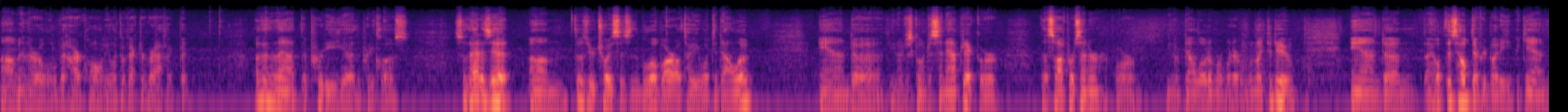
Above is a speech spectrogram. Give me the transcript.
um, and they're a little bit higher quality, like a vector graphic. But other than that, they're pretty uh, they're pretty close. So that is it. Um, those are your choices. In the below bar, I'll tell you what to download. and uh, you know just go into Synaptic or the Software Center or you know download them or whatever you would like to do. And um, I hope this helped everybody again.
